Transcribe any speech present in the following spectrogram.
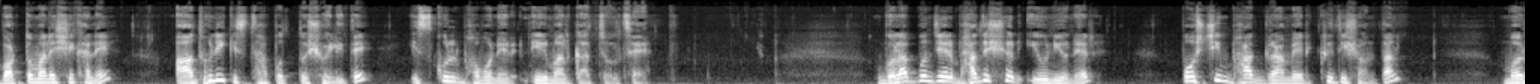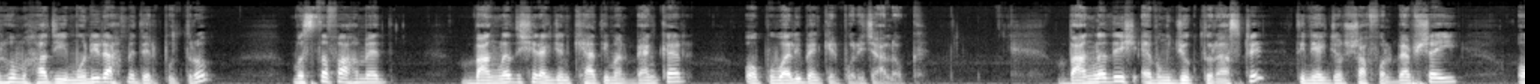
বর্তমানে সেখানে আধুনিক স্থাপত্য শৈলীতে স্কুল ভবনের নির্মাণ কাজ চলছে। গোলাপগঞ্জের ভাদেশ্বর ইউনিয়নের পশ্চিম ভাগ গ্রামের কৃতি সন্তান মরহুম হাজি মনির আহমেদের পুত্র মোস্তফা আহমেদ বাংলাদেশের একজন খ্যাতিমান ব্যাংকার ও পুবালী ব্যাংকের পরিচালক। বাংলাদেশ এবং যুক্তরাষ্ট্রে তিনি একজন সফল ব্যবসায়ী ও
